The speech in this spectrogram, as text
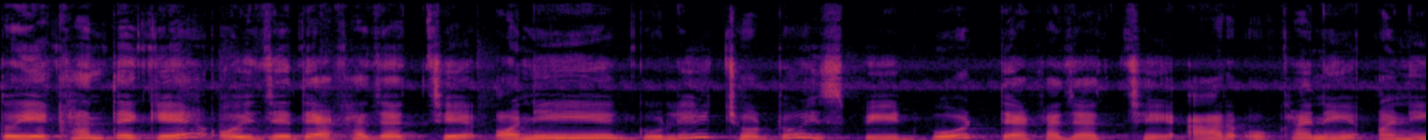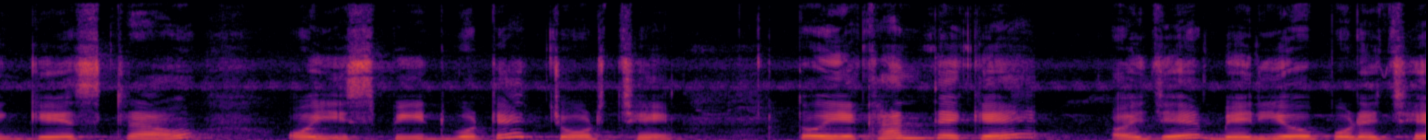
তো এখান থেকে ওই যে দেখা যাচ্ছে অনেকগুলি ছোট স্পিড বোট দেখা যাচ্ছে, আর ওখানে অনেক গেস্টরাও ওই স্পিড বোটে চড়ছে। তো এখান থেকে ওই যে বেরিয়েও পড়েছে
